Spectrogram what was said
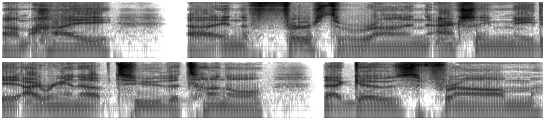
Um, I uh, in the first run actually made it. I ran up to the tunnel that goes from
